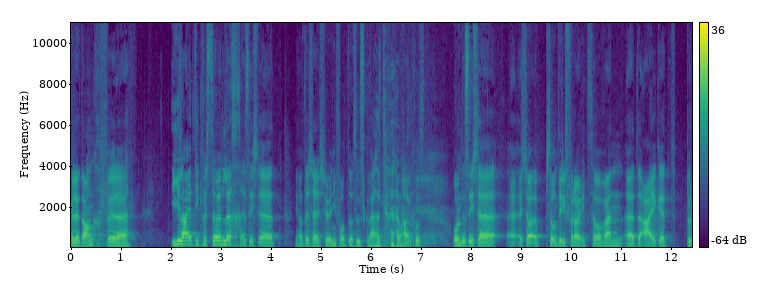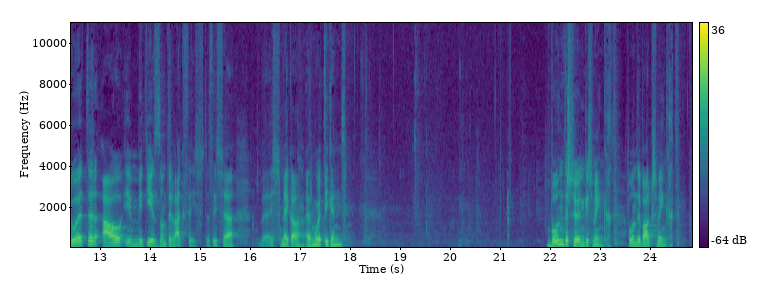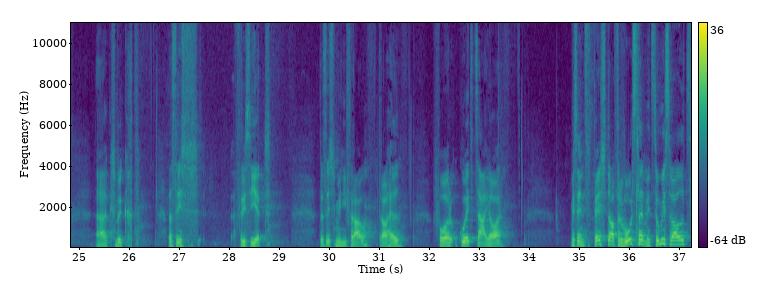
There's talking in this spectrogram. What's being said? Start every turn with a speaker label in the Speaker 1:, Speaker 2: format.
Speaker 1: Vielen Dank für die Einleitung persönlich. Es ist, äh, ja, das ist eine schöne Fotos ausgewählt, Markus. Und es ist äh, äh, schon eine besondere Freude, so wenn äh, der eigene Bruder auch mit Jesus unterwegs ist. Das ist, äh, ist mega ermutigend. Wunderschön geschminkt, wunderbar geschminkt, äh, geschmückt. Das ist frisiert. Das ist meine Frau, Rahel, vor gut zehn Jahren. Wir sind fest da verwurzelt mit Summiswald.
